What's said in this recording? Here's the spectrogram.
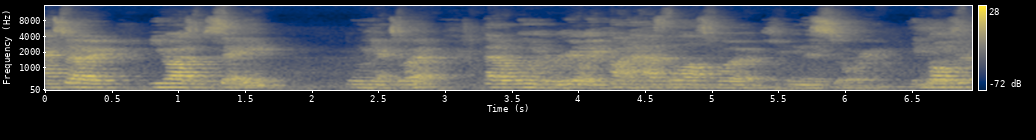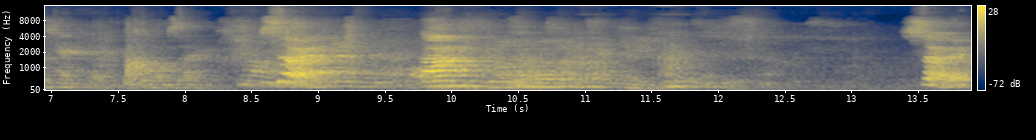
And so you guys will see, when we get to it, that a woman really kind of has the last word in this story. Involves a tent peg, that's what I'm saying. So, um, so,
